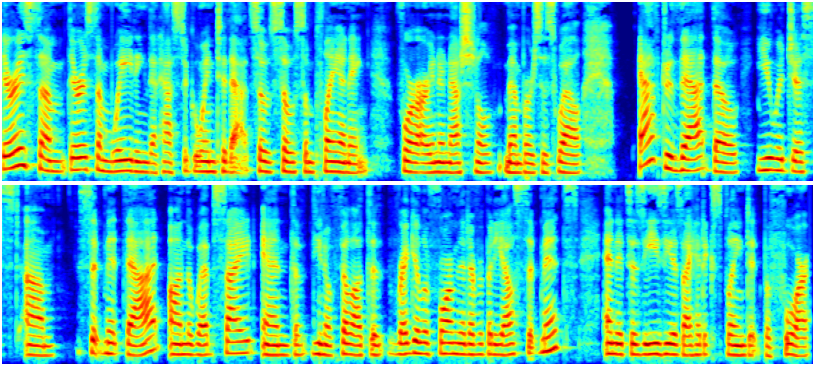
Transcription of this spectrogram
There is some, there is some waiting that has to go into that. So, so some planning for our international members as well. After that, though, you would just, um, submit that on the website and the, you know, fill out the regular form that everybody else submits. And it's as easy as I had explained it before.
